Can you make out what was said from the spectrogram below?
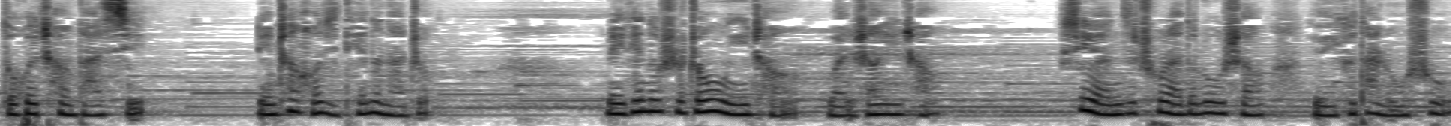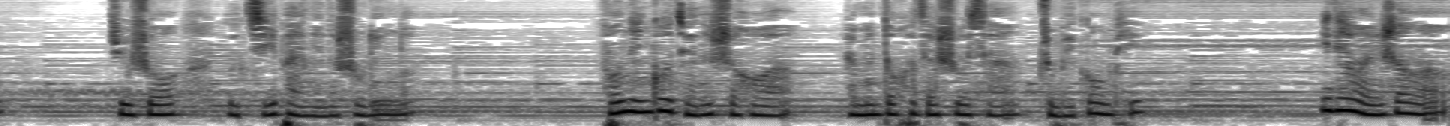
都会唱大戏，连唱好几天的那种，每天都是中午一场，晚上一场。戏园子出来的路上有一棵大榕树，据说有几百年的树龄了。逢年过节的时候啊，人们都会在树下准备贡品。一天晚上啊，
